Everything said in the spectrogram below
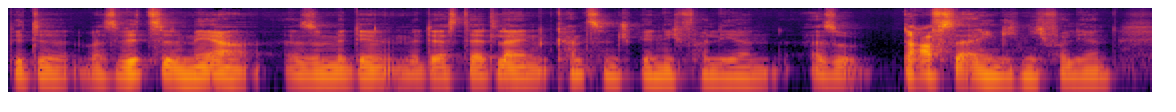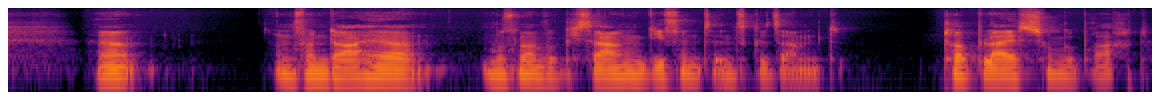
bitte, was willst du mehr? Also mit dem mit der Statline kannst du ein Spiel nicht verlieren. Also darfst du eigentlich nicht verlieren. Ja. Und von daher muss man wirklich sagen, Defense insgesamt Top-Leistung gebracht.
